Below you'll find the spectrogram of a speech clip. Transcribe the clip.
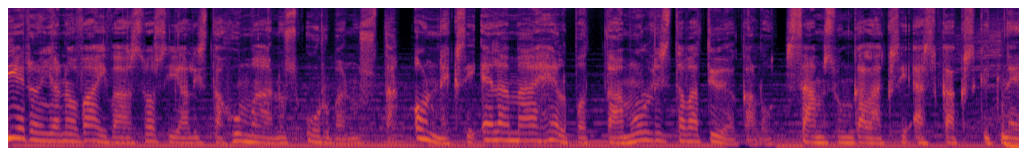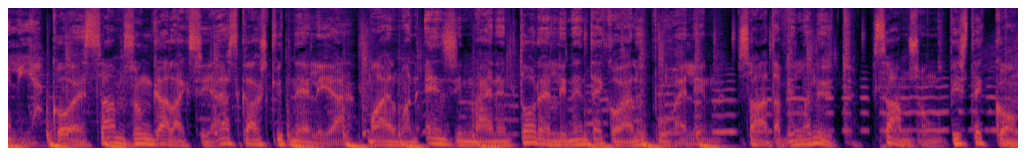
Tiedonjano vaivaa sosiaalista humanus urbanusta. Onneksi elämää helpottaa mullistava työkalu. Samsung Galaxy S24. Koe Samsung Galaxy S24. Maailman ensimmäinen todellinen tekoälypuhelin. Saatavilla nyt. Samsung.com.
